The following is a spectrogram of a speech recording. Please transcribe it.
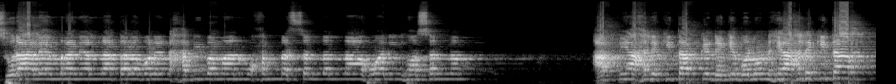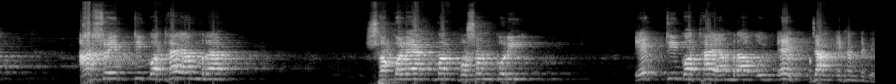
সূরা আলে ইমরানে আল্লাহ তাআলা বলেন হাবিব আমার মুহাম্মদ সাল্লাল্লাহু আলাইহি ওয়াসাল্লাম আপনি আহলে কিতাবকে ডেকে বলুন, হে আহলে কিতাব, আসো একটি কথায় আমরা সকলে একমত পোষণ করি। একটি কথায় আমরা যান এখান থেকে।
